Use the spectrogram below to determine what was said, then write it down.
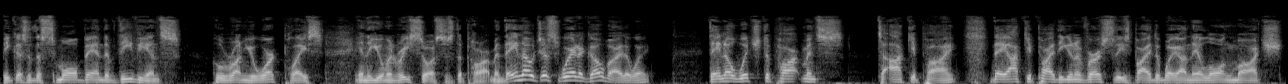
because of the small band of deviants who run your workplace in the human resources department. They know just where to go, by the way. They know which departments to occupy. They occupy the universities, by the way, on their long march.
